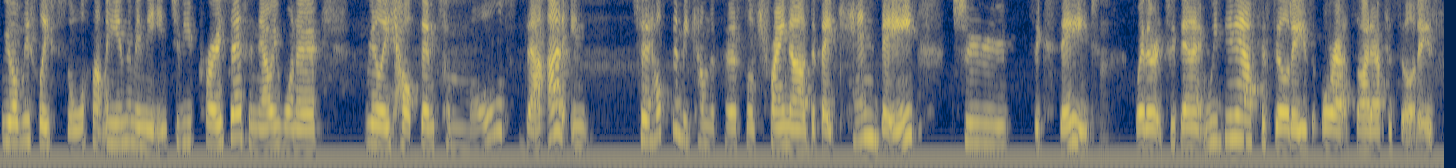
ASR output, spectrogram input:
We obviously saw something in them in the interview process, and now we want to really help them to mold that in to help them become the personal trainer that they can be to succeed. Mm whether it's within within our facilities or outside our facilities.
